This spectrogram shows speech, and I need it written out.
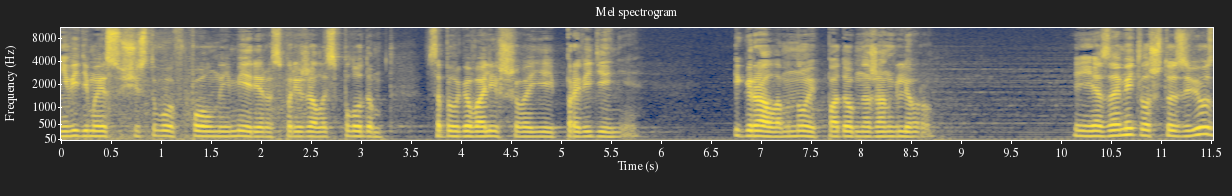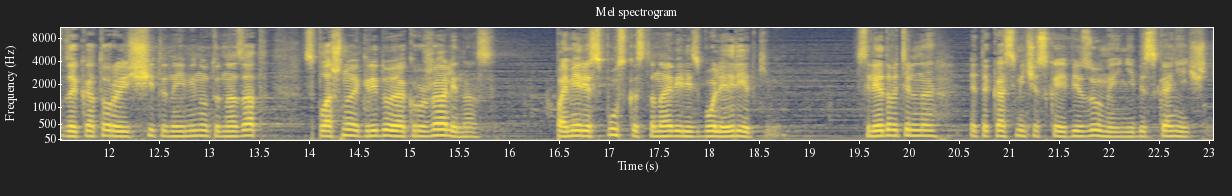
Невидимое существо в полной мере распоряжалось плодом соблаговолившего ей провидения. Играло мной, подобно жонглеру. Я заметил, что звезды, которые считанные минуты назад сплошной грядой окружали нас, по мере спуска становились более редкими. Следовательно, это космическое безумие не бесконечно.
